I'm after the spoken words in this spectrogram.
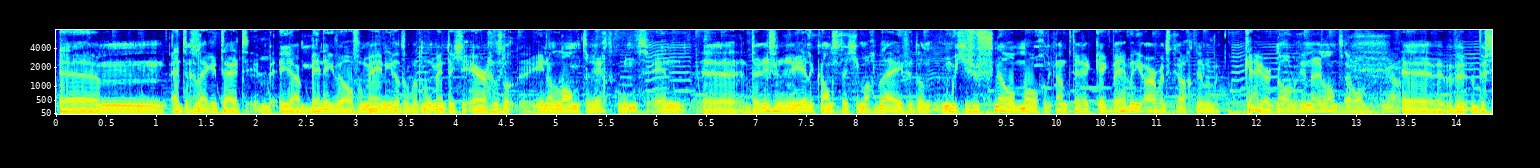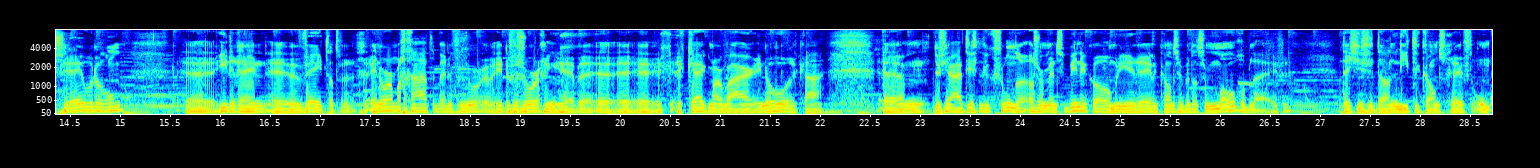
Ehm, en tegelijkertijd ja, ben ik wel van mening dat op het moment dat je ergens in een land terechtkomt en eh, er is een reële kans dat je mag blijven, dan moet je zo snel mogelijk aan het werk. Kijk, we hebben die arbeidskracht hebben we keihard nodig in Nederland. Daarom, ja. Eh, we, we schreeuwen erom. Eh, iedereen weet dat we enorme gaten bij de, verzor- in de verzorging hebben. Kijk maar waar, in de horeca. Ehm, dus ja, het is natuurlijk zonde als er mensen binnenkomen die een reële kans hebben dat ze mogen blijven. Dat je ze dan niet de kans geeft om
